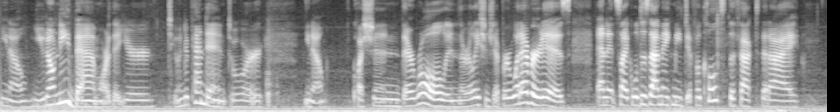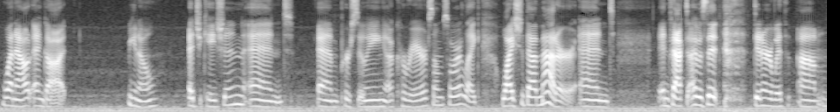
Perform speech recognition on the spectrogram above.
you know, you don't need them or that you're too independent or, you know, question their role in the relationship or whatever it is. And it's like, well, does that make me difficult? The fact that I went out and got, you know, education and am pursuing a career of some sort. Like, why should that matter? And in fact, I was at dinner with um,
